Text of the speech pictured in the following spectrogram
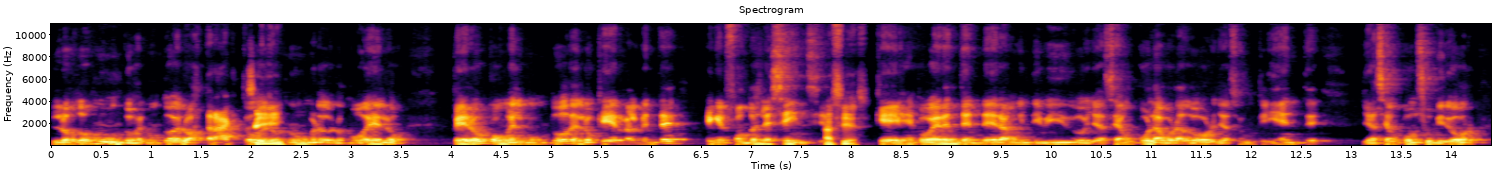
los dos mundos, el mundo de lo abstracto, de los números, de los modelos, pero con el mundo de lo que realmente en el fondo es la esencia. Así es. Que es poder entender a un individuo, ya sea un colaborador, ya sea un cliente, ya sea un consumidor,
